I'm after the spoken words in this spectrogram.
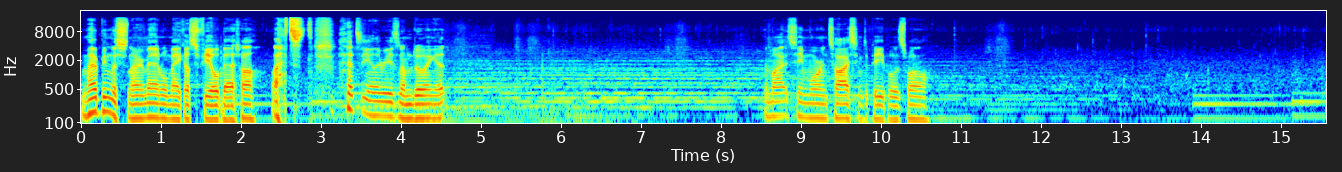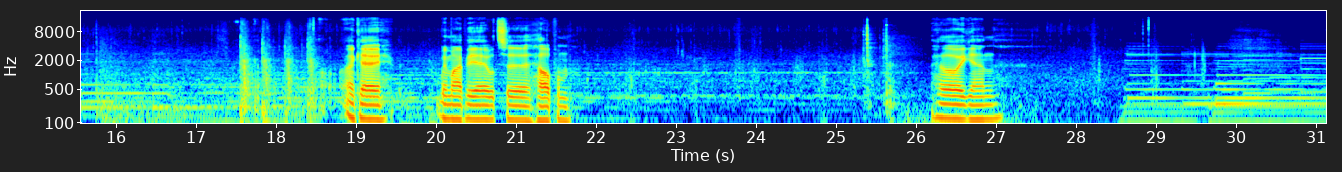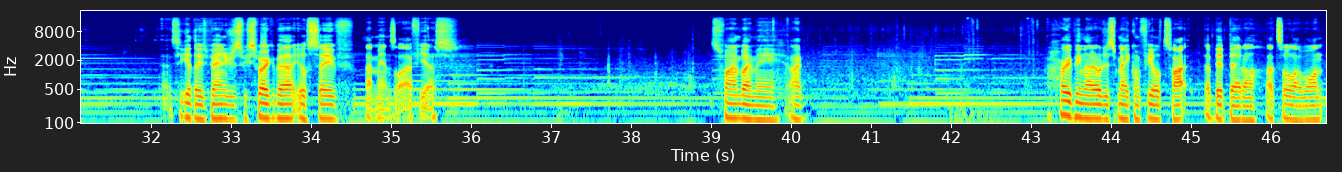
I'm hoping the snowman will make us feel better. That's that's the only reason I'm doing it. It might seem more enticing to people as well. Okay, we might be able to help him. Hello again. To get those bandages we spoke about, you'll save that man's life, yes. Fine by me. I'm hoping that it'll just make him feel a bit better. That's all I want.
